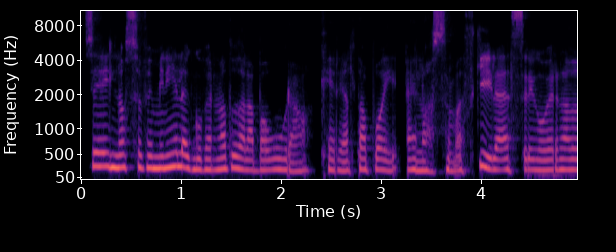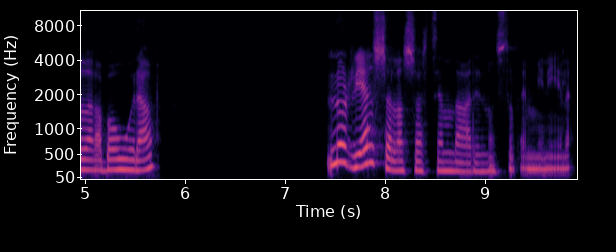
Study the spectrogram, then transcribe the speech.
Se il nostro femminile è governato dalla paura, che in realtà poi è il nostro maschile essere governato dalla paura, non riesce a lasciarsi andare il nostro femminile.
